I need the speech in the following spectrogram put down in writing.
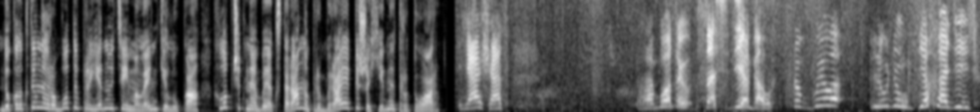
До колективної роботи приєднується і маленький Лука. Хлопчик неабияк старанно прибирає пішохідний тротуар. Я сейчас работаю со снегом, чтобы было людям где ходить.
